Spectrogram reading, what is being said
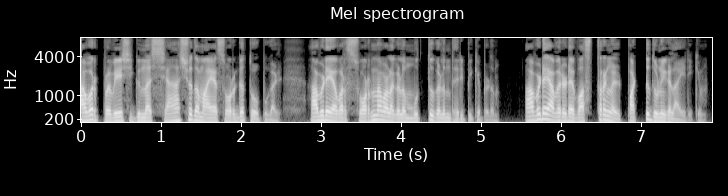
അവർ പ്രവേശിക്കുന്ന ശാശ്വതമായ സ്വർഗത്തോപ്പുകൾ. അവിടെ അവർ സ്വർണവളകളും മുത്തുകളും ധരിപ്പിക്കപ്പെടും. അവിടെ അവരുടെ വസ്ത്രങ്ങൾ പട്ടുതുണികളായിരിക്കും.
